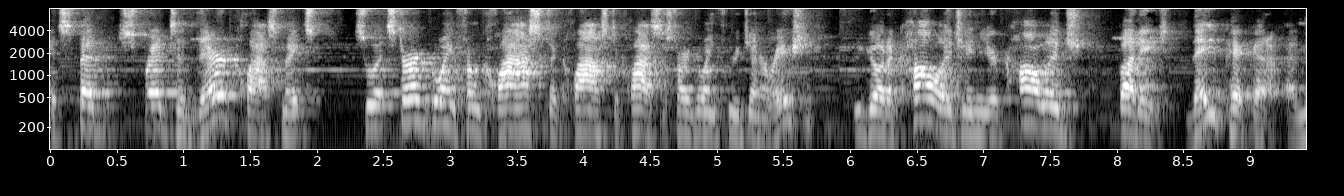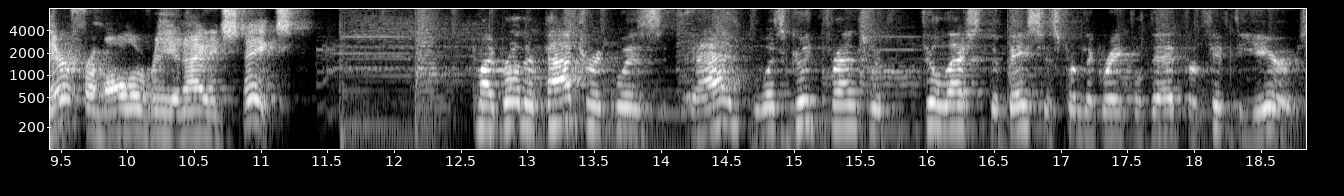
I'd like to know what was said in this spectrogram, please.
It spread, spread to their classmates. So it started going from class to class to class. It started going through generations. You go to college, and your college buddies, they pick it up, and they're from all over the United States. My brother Patrick was had was good friends with Phil Lesh, the bassist from the Grateful Dead, for 50 years.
